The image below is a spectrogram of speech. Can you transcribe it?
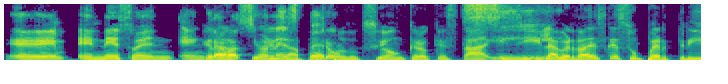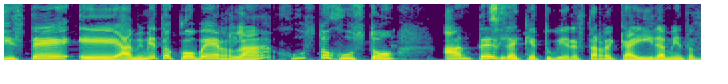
eh, en eso en, en grabaciones, En la, pero postproducción creo que está. Y sí, la verdad es que es súper triste. Eh, a mí me tocó verla justo, justo antes Sí. de que tuviera esta recaída mientras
